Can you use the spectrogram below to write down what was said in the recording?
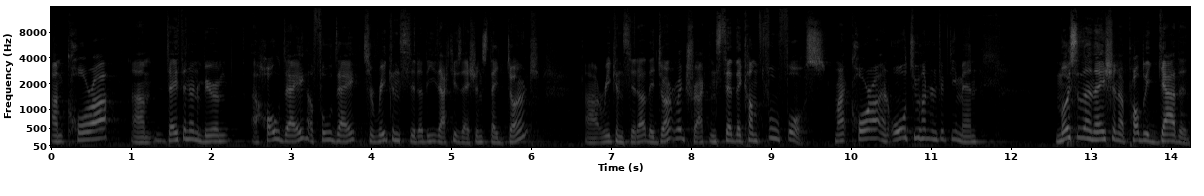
um, Korah, um, Dathan, and Abiram a whole day, a full day, to reconsider these accusations. They don't uh, reconsider, they don't retract. Instead, they come full force. Right? Korah and all 250 men, most of the nation are probably gathered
